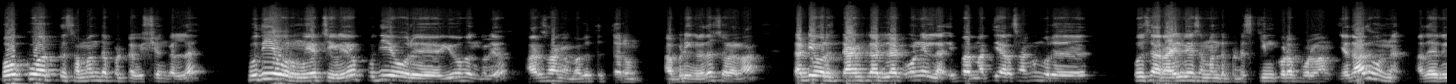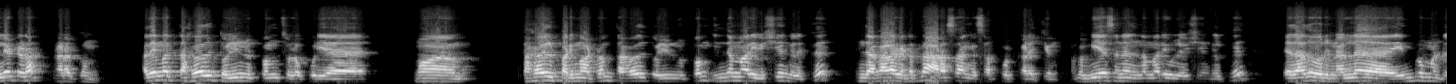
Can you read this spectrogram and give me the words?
போக்குவரத்து சம்பந்தப்பட்ட விஷயங்கள்ல புதிய ஒரு முயற்சிகளையோ புதிய ஒரு யூகங்களையோ அரசாங்கம் வகுத்து தரும் அப்படிங்கிறத சொல்லலாம். இல்லாட்டி ஒரு டேங்க் இல்லாட்டி ஒன்றும் இல்லை. இப்போ மத்திய அரசாங்கம் ஒரு புதுசாக ரயில்வே சம்மந்தப்பட்ட ஸ்கீம் கூட போடலாம். ஏதாவது ஒன்று அது ரிலேட்டடா நடக்கும். அதே மாதிரி தகவல் தொழில்நுட்பம் சொல்லக்கூடிய தகவல் பரிமாற்றம் தகவல் தொழில்நுட்பம் இந்த மாதிரி விஷயங்களுக்கு இந்த காலகட்டத்துல அரசாங்க சப்போர்ட் கிடைக்கும். அப்போ பிஎஸ்என்எல் இந்த மாதிரி உள்ள விஷயங்களுக்கு ஏதாவது ஒரு நல்ல இம்ப்ரூவ்மெண்ட்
